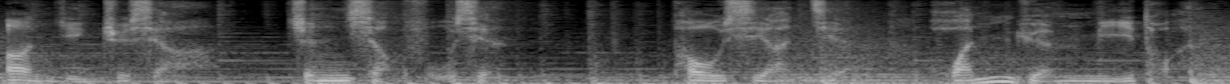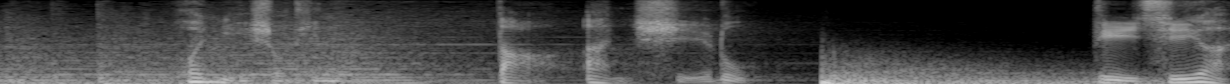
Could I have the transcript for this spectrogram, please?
暗影之下，真相浮现，剖析案件，还原谜团。欢迎收听《大案实录》第七案：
